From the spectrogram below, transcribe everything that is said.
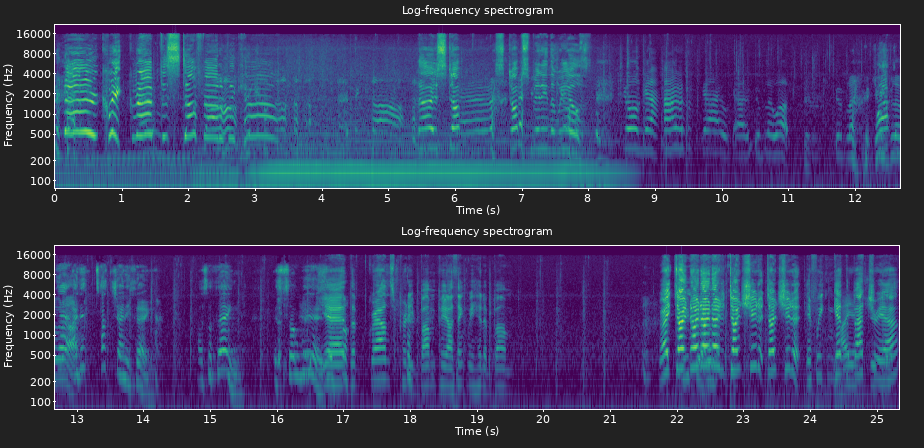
no! No! Quick, grab the stuff out of the car! the car. No, stop! No. Stop spinning the wheels! Sean, get out! Get out! Get out! It's gonna blow up. It's gonna blow. What we happened blow it there? I didn't touch anything. That's the thing. It's so weird. Yeah, the ground's pretty bumpy. I think we hit a bump. Wait, don't, no, no, no, don't shoot it, don't shoot it. If we can get I the battery out.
